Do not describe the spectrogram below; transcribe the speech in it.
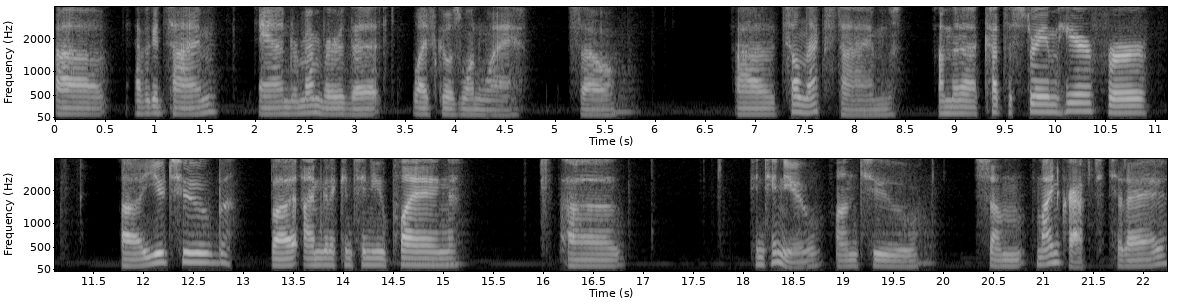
uh, have a good time, and remember that life goes one way. So, uh, till next time, I'm gonna cut the stream here for uh, YouTube, but I'm gonna continue playing, uh, continue onto some Minecraft today.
